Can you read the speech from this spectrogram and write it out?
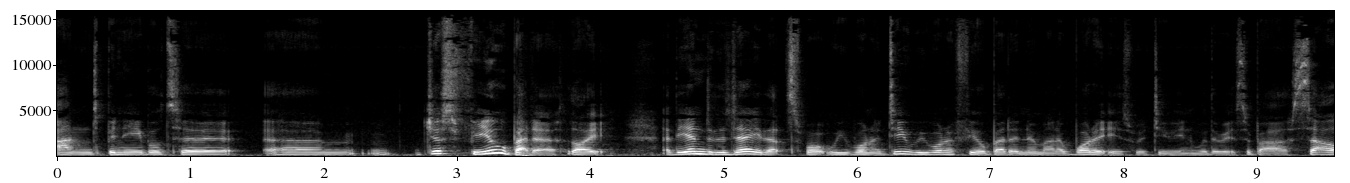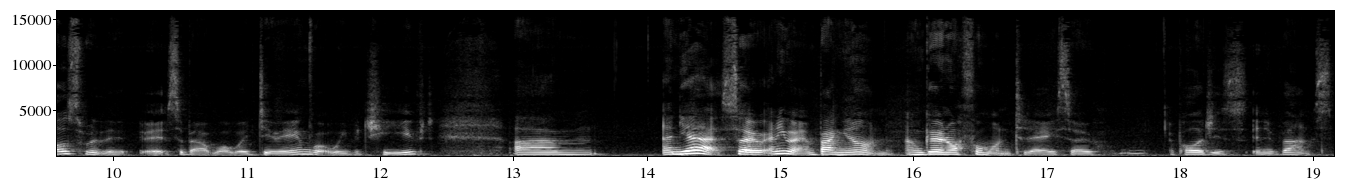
and been able to um, just feel better. Like, at the end of the day, that's what we want to do. We want to feel better no matter what it is we're doing, whether it's about ourselves, whether it's about what we're doing, what we've achieved. Um, and yeah, so anyway, I'm banging on. I'm going off on one today, so apologies in advance.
